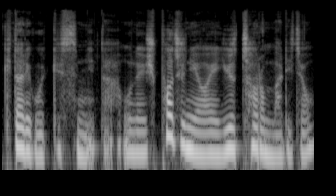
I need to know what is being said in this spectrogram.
기다리고 있겠습니다. 오늘 슈퍼주니어의 유처럼 말이죠.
